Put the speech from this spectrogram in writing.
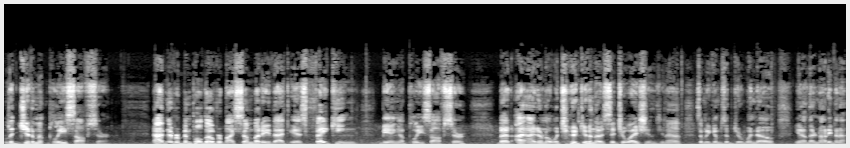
legitimate police officer. Now, I've never been pulled over by somebody that is faking being a police officer but I, I, don't know what you do in those situations. You know, somebody comes up to your window. You know, they're not even a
